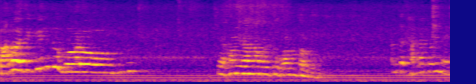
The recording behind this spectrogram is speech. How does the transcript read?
ভালো হয়েছে কিন্তু গরম। এখনই রান্না করে একটু গরম তবে আমি তো ঠান্ডা করি নাই।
